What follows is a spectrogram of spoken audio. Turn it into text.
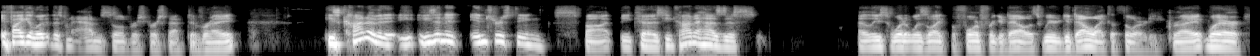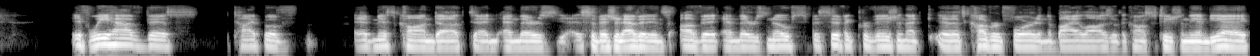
if I can look at this from Adam Silver's perspective, right? He's kind of he's in an interesting spot because he kind of has this, at least what it was like before for Goodell, this weird Goodell-like authority, right? Where if we have this type of misconduct and and there's sufficient evidence of it and there's no specific provision that that's covered for it in the bylaws or the constitution of the nba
